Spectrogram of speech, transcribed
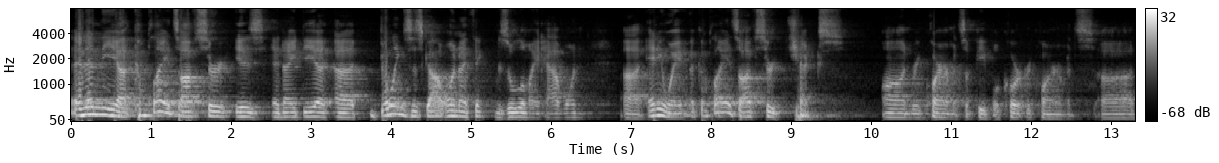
And then the uh, compliance officer is an idea. Uh, Billings has got one. I think Missoula might have one. Uh, anyway, a compliance officer checks on requirements of people, court requirements. Uh,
